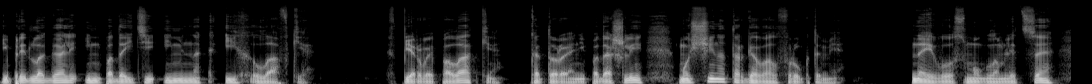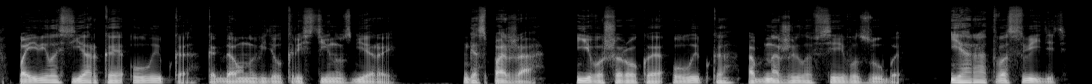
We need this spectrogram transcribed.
и предлагали им подойти именно к их лавке. В первой палатке, к которой они подошли, мужчина торговал фруктами. На его смуглом лице появилась яркая улыбка, когда он увидел Кристину с Герой. «Госпожа!» Его широкая улыбка обнажила все его зубы. «Я рад вас видеть.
